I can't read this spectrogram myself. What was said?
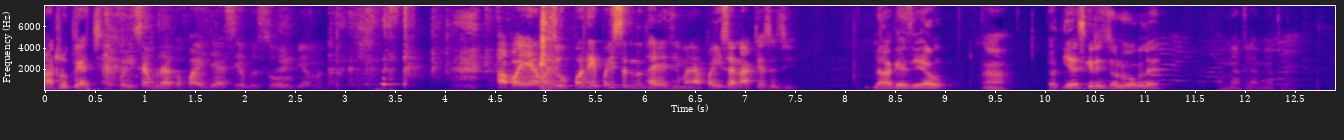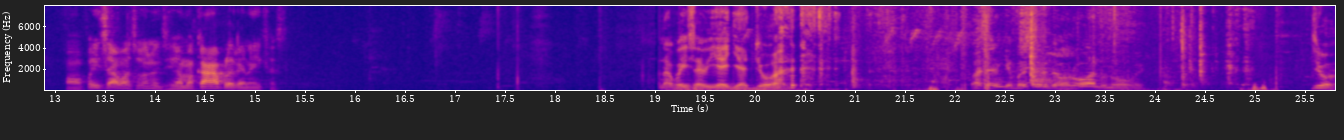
આઠ રૂપિયા જ છે. પૈસા બધા કપાઈ ગયા છે બસો રૂપિયામાં. આપણે અહીંયા પછી ઉપરથી પૈસા જ ન થાય હજી. મને પૈસા નાખે છે હજી. નાખે છે આવું હા. ગેસ સ્ક્રીનશોટ મોકલે. મેકલે મેકલે. પૈસા આવા જોઈએ ને જે આમાં કાં આપણે કઈ નાખ્યા છે. ના પૈસા વી ગયા જોવા. પાછા એમ કે બસો રૂપિયા રોવાનું ન હોય. જો.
